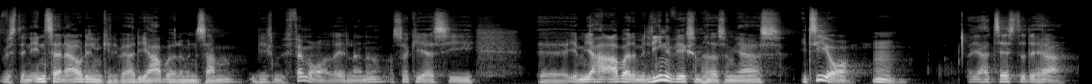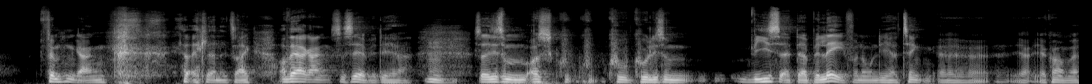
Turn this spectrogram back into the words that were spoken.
hvis det er en intern afdeling, kan det være, at de arbejder med den samme virksomhed i fem år eller et eller andet, og så kan jeg sige, øh, jamen jeg har arbejdet med lignende virksomheder som jeres i 10 år, mm og jeg har testet det her 15 gange, eller et eller andet træk. Og hver gang, så ser vi det her. Mm. Så jeg ligesom også kunne, kunne, kunne, kunne ligesom vise, at der er belæg for nogle af de her ting, øh, jeg, jeg kommer med.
